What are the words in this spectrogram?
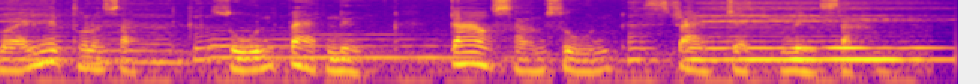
หมายเลขโทรศัพท์ 081 930 8713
